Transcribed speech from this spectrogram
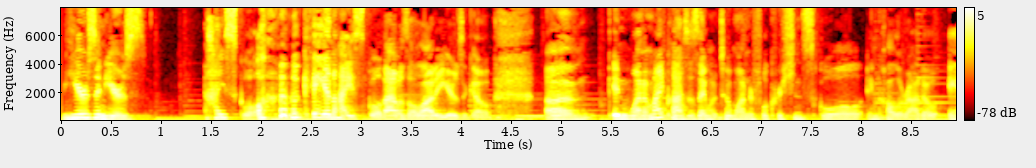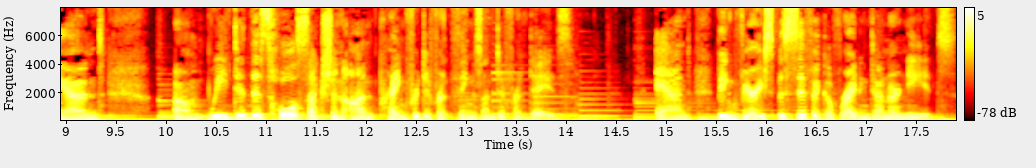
years and years, high school. okay, in high school, that was a lot of years ago. Um, in one of my classes, I went to a wonderful Christian school in Colorado, and um, we did this whole section on praying for different things on different days and being very specific of writing down our needs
